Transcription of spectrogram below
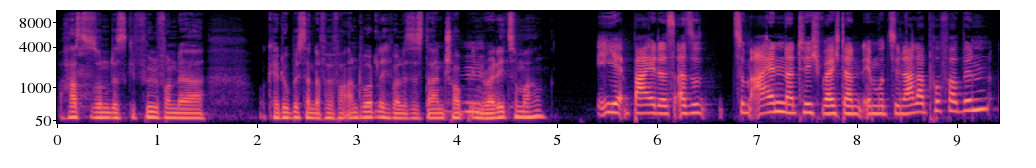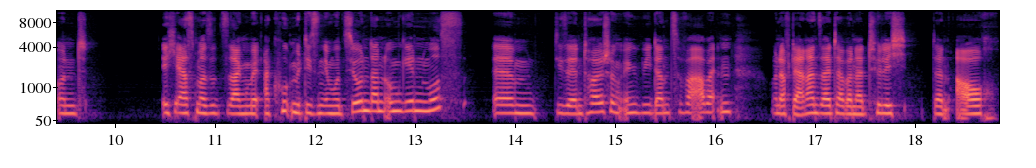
hast du so das Gefühl von der, okay, du bist dann dafür verantwortlich, weil es ist dein Job, Mhm. ihn ready zu machen? Ja, beides. Also zum einen natürlich, weil ich dann emotionaler Puffer bin und ich erstmal sozusagen mit, akut mit diesen Emotionen dann umgehen muss, ähm, diese Enttäuschung irgendwie dann zu verarbeiten. Und auf der anderen Seite aber natürlich dann auch,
